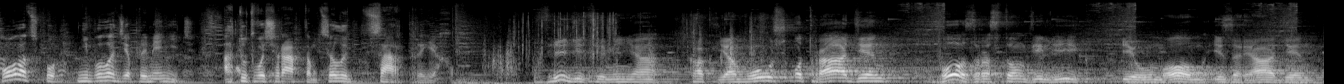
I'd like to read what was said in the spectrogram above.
полацку не было дзе прымяніць. А тут вось раптам цэлы цар прыехаў. Видите меня, как я муж отраден, возрастом велик и умом изряден.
